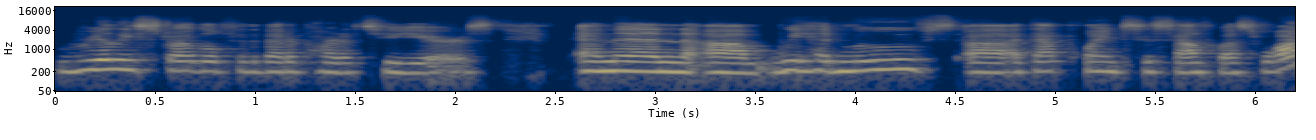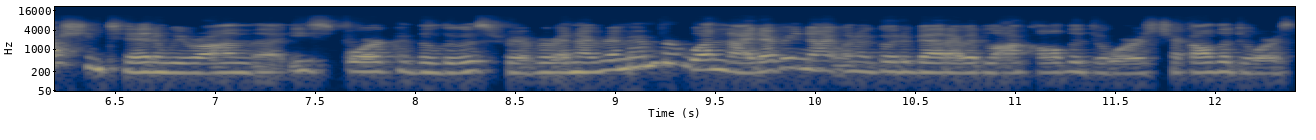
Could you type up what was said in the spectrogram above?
really struggled for the better part of two years. And then um, we had moved uh, at that point to Southwest Washington, and we were on the East Fork of the Lewis River. And I remember one night, every night when I go to bed, I would lock all the doors, check all the doors.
